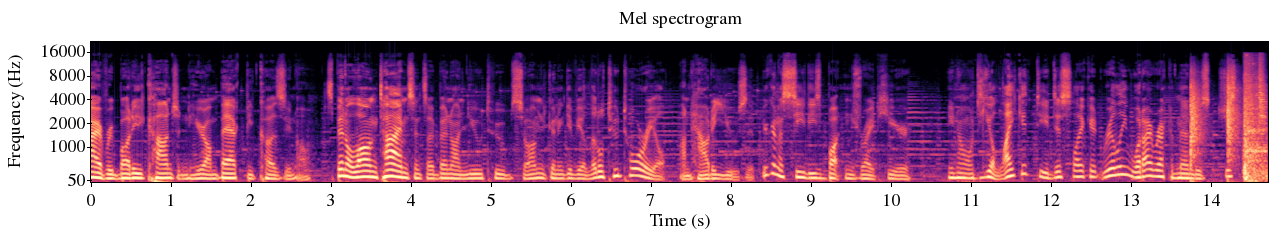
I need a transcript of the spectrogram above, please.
Hi everybody, Khonjin here. I'm back because, you know, it's been a long time since I've been on YouTube, so I'm gonna give you a little tutorial on how to use it. You're gonna see these buttons right here. You know, do you like it? Do you dislike it? Really, what I recommend is just go with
